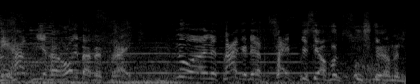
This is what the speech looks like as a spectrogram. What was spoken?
Sie haben ihre Räuber befreit. Nur eine Frage der Zeit, bis sie auf uns zustürmen.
